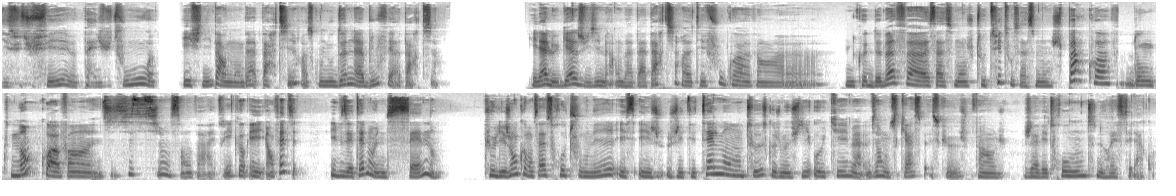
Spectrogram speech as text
qu'est-ce que tu fais? Pas du tout. Et il finit par demander à partir, à ce qu'on nous donne la bouffe et à partir. Et là, le gars, je lui dis, bah, on va pas partir, t'es fou, quoi. Euh, une côte de bœuf, euh, ça se mange tout de suite ou ça se mange pas, quoi. Donc, non, quoi. Enfin, si, si, si, on s'en va. Et, en fait, il faisait tellement une scène que les gens commençaient à se retourner et, j'étais tellement honteuse que je me suis dit, ok, bah, viens, on se casse parce que, j'avais trop honte de rester là, quoi.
